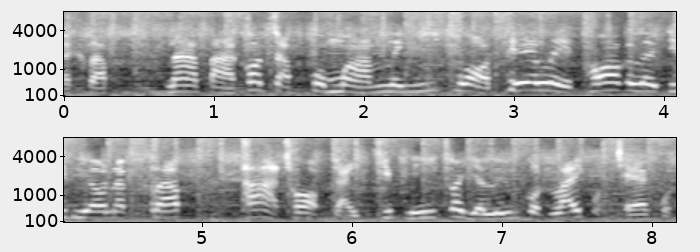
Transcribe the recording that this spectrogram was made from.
นะครับ หน้าตาก็จับประมาณนี้หลอดเทเลทท่อกันเลยทีเดียวนะครับ ถ้าชอบใจคลิปนี้ก็อย่าลืมกดไลค์กดแชร์กด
